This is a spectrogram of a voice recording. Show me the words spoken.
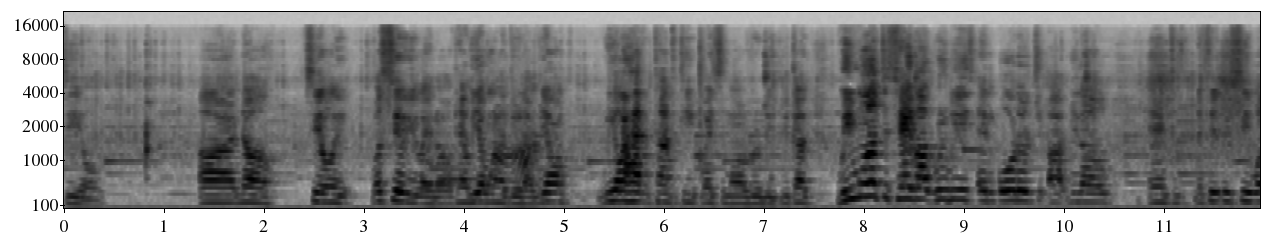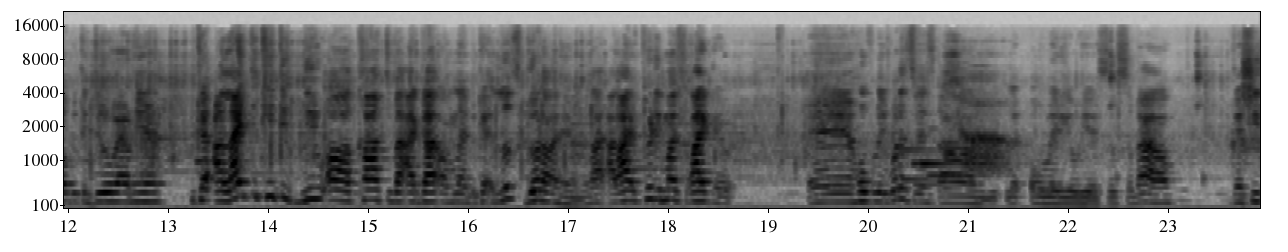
sealed? Uh, no, seal, we'll seal you later, okay? We don't want to do that. We don't we don't have the time to keep wasting more rubies because we want to save up rubies in order to, uh, you know, and to definitively see what we can do around here. Because I like to keep this new uh, costume that I got on Link because it looks good on him. I, I, I pretty much like it. And hopefully, what is this um old lady over here? So Saval, because she's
